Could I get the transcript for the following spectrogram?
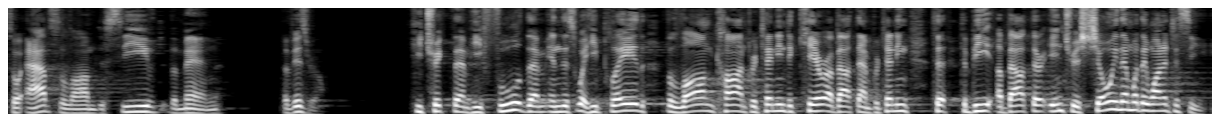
So Absalom deceived the men of Israel. He tricked them. He fooled them in this way. He played the long con, pretending to care about them, pretending to, to be about their interests, showing them what they wanted to see,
